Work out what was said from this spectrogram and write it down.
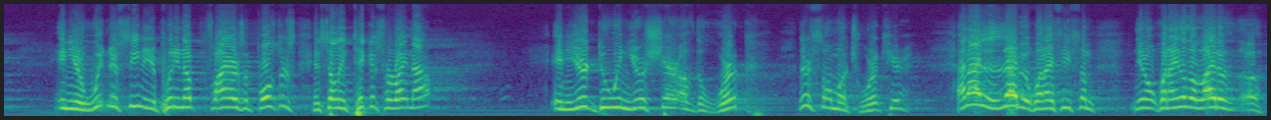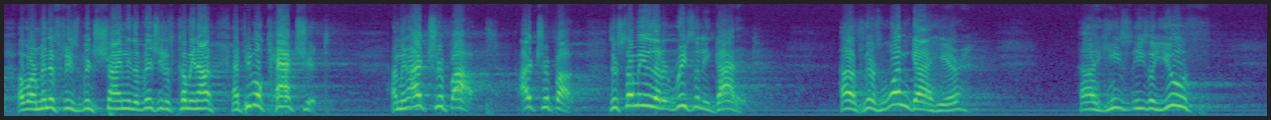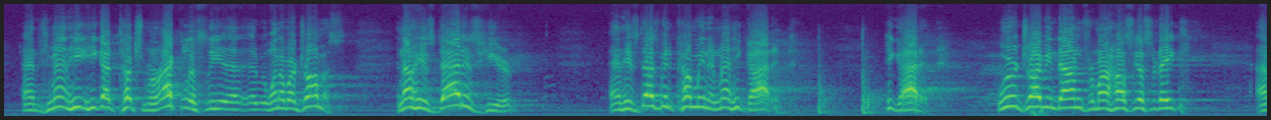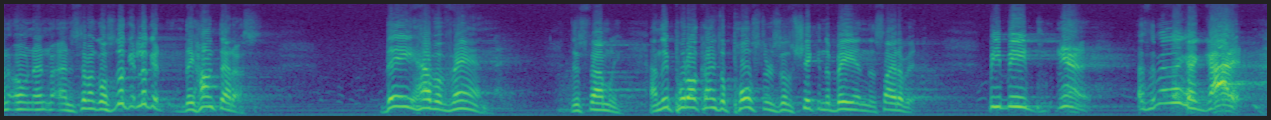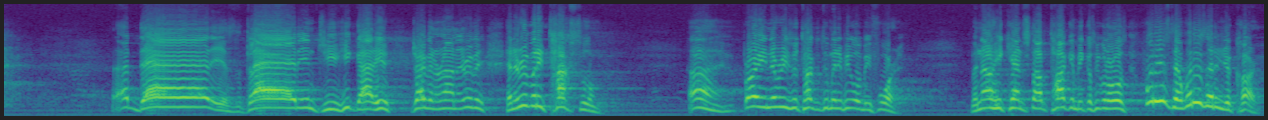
in your witnessing, and you're putting up flyers and posters and selling tickets for right now, and you're doing your share of the work. There's so much work here. And I love it when I see some, you know, when I know the light of, uh, of our ministry has been shining, the vision is coming out, and people catch it. I mean, I trip out. I trip out. There's some of you that recently got it. Uh, there's one guy here. Uh, he's, he's a youth and man, he, he got touched miraculously at, one of our dramas. And now his dad is here. And his dad's been coming, and man, he got it. He got it. We were driving down from our house yesterday, and, oh, and, and someone goes, Look at, look at, they honked at us. They have a van, this family, and they put all kinds of posters of shaking the bay in the side of it. Beep, beep. Yeah. I said, Man, I think I got it. That dad is glad into you. He got here driving around and everybody, and everybody talks to him. Uh, probably never used to talk to too many people before. But now he can't stop talking because people are always, what is that? What is that in your car?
